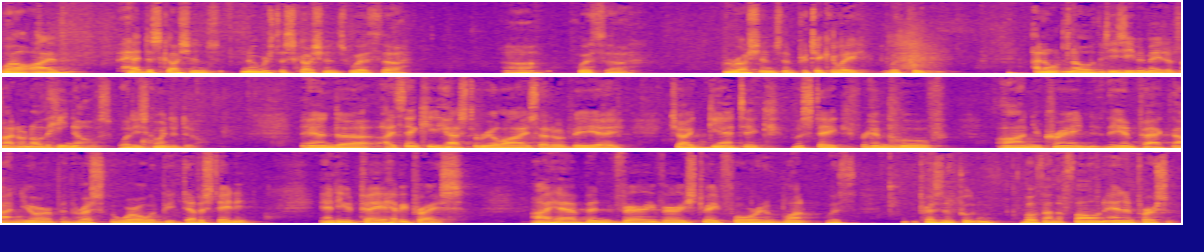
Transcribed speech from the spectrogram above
Well, I've had discussions, numerous discussions with uh, uh, with uh, the Russians and particularly with Putin. I don't know that he's even made it. I don't know that he knows what he's going to do. And uh, I think he has to realize that it would be a gigantic mistake for him to move on Ukraine. The impact on Europe and the rest of the world would be devastating, and he would pay a heavy price. I have been very, very straightforward and blunt with President Putin, both on the phone and in person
